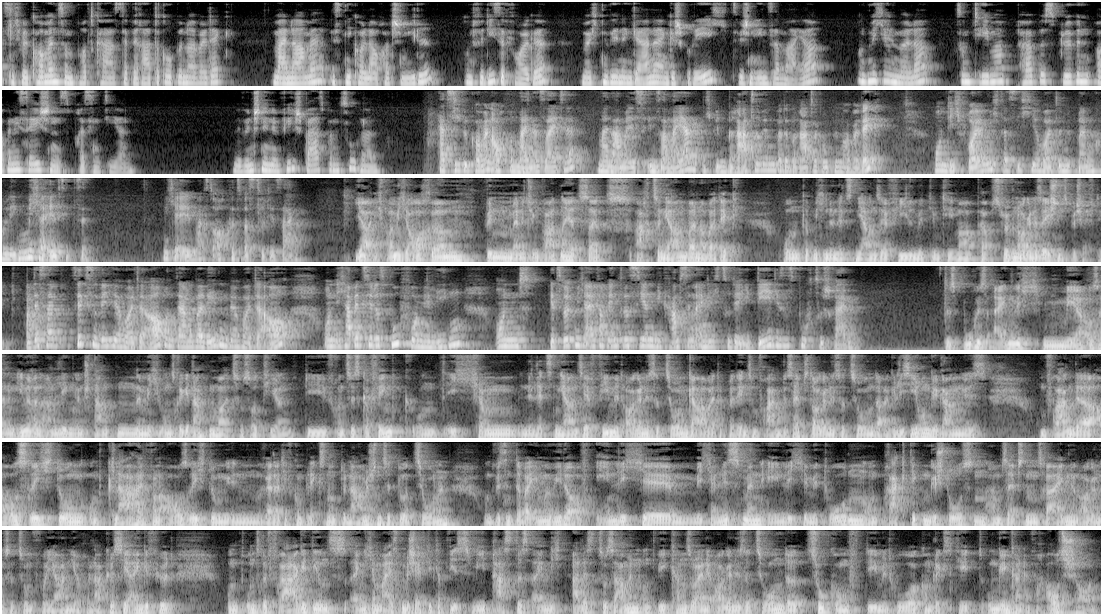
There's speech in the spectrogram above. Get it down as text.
Herzlich willkommen zum Podcast der Beratergruppe Neuwaldeck. Mein Name ist Nicole Lauchert-Schmiedel und für diese Folge möchten wir Ihnen gerne ein Gespräch zwischen Insa Meyer und Michael Möller zum Thema Purpose-Driven Organizations präsentieren. Wir wünschen Ihnen viel Spaß beim Zuhören. Herzlich willkommen auch von meiner Seite. Mein Name ist Insa Meyer. Ich bin Beraterin bei der Beratergruppe Neuwaldeck und ich freue mich, dass ich hier heute mit meinem Kollegen Michael sitze. Michael, magst du auch kurz was zu dir sagen? Ja, ich freue mich auch. Ähm, bin Managing Partner jetzt seit 18 Jahren bei Novaldec und habe mich in den letzten Jahren sehr viel mit dem Thema Purpose-Driven Organizations beschäftigt. Und deshalb sitzen wir hier heute auch und darüber reden wir heute auch. Und ich habe jetzt hier das Buch vor mir liegen und jetzt würde mich einfach interessieren, wie kam es denn eigentlich zu der Idee, dieses Buch zu schreiben? Das Buch ist eigentlich mehr aus einem inneren Anliegen entstanden, nämlich unsere Gedanken mal zu sortieren. Die Franziska Fink und ich haben in den letzten Jahren sehr viel mit Organisationen gearbeitet, bei denen es um Fragen der Selbstorganisation, der Agilisierung gegangen ist, um Fragen der Ausrichtung und Klarheit von Ausrichtung in relativ komplexen und dynamischen Situationen. Und wir sind dabei immer wieder auf ähnliche Mechanismen, ähnliche Methoden und Praktiken gestoßen, haben selbst in unserer eigenen Organisation vor Jahren ja Holacracy eingeführt. Und unsere Frage, die uns eigentlich am meisten beschäftigt hat, ist, wie passt das eigentlich alles zusammen und wie kann so eine Organisation der Zukunft, die mit hoher Komplexität umgehen kann, einfach ausschauen?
